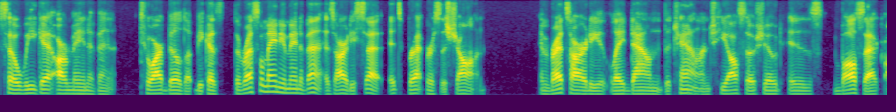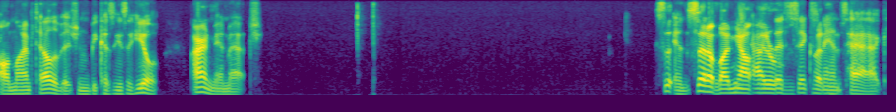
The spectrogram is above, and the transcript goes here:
So we get our main event to our build up because the WrestleMania main event is already set. It's Bret versus Shawn. And Bret's already laid down the challenge. He also showed his ball sack on live television because he's a heel. Iron Man match. S- And set up by now. the six man tag.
